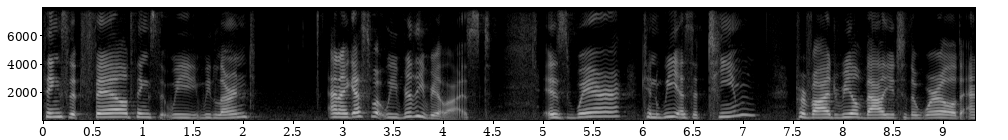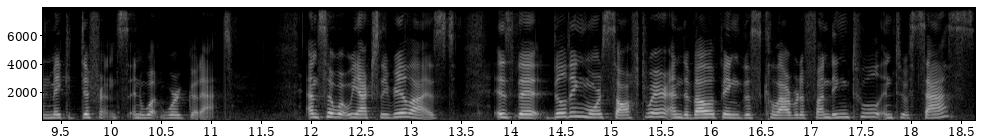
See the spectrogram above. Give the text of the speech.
things that failed, things that we, we learned. And I guess what we really realized is where can we as a team provide real value to the world and make a difference in what we're good at. And so what we actually realized is that building more software and developing this collaborative funding tool into a SaaS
